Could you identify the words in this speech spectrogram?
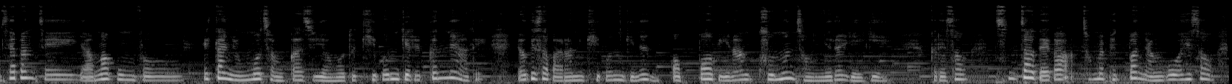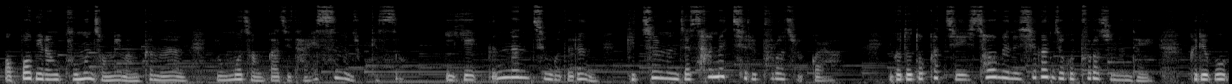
세 번째, 영어 공부. 일단 육모 전까지 영어도 기본기를 끝내야 돼. 여기서 말하는 기본기는 어법이랑 구문 정리를 얘기해. 그래서 진짜 내가 정말 100번 양보해서 어법이랑 구문 정리만큼은 육모 전까지 다 했으면 좋겠어. 이게 끝난 친구들은 기출문제 3회치를 풀어줄 거야. 이것도 똑같이 처음에는 시간 주고 풀어주면 돼. 그리고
